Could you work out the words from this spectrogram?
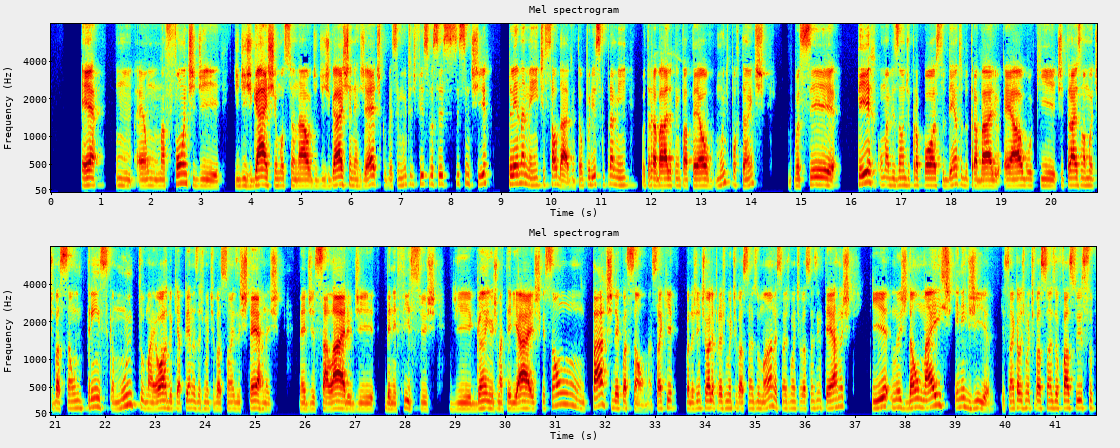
é, um, é uma fonte de, de desgaste emocional, de desgaste energético, vai ser muito difícil você se sentir plenamente saudável. Então, por isso que, para mim, o trabalho tem um papel muito importante. Você ter uma visão de propósito dentro do trabalho é algo que te traz uma motivação intrínseca muito maior do que apenas as motivações externas né, de salário, de benefícios, de ganhos materiais, que são parte da equação. Mas só que quando a gente olha para as motivações humanas, são as motivações internas que nos dão mais energia, que são aquelas motivações, eu faço isso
